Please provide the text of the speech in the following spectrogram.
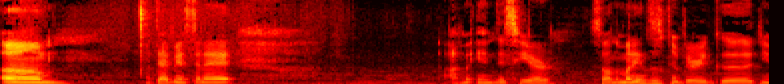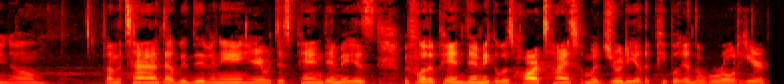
um, with that being said, I'm gonna end this here. So the money is looking very good, you know. From the times that we're living in here with this pandemic is before the pandemic it was hard times for majority of the people in the world here.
